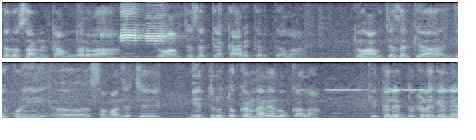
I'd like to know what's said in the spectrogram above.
सर्वसाधारण कामगाराला किंवा आमच्यासारख्या कार्यकर्त्याला किंवा आमच्यासारख्या जे कोणी समाजाचे नेतृत्व करणाऱ्या लोकाला की कलेक्टरकडे गेले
